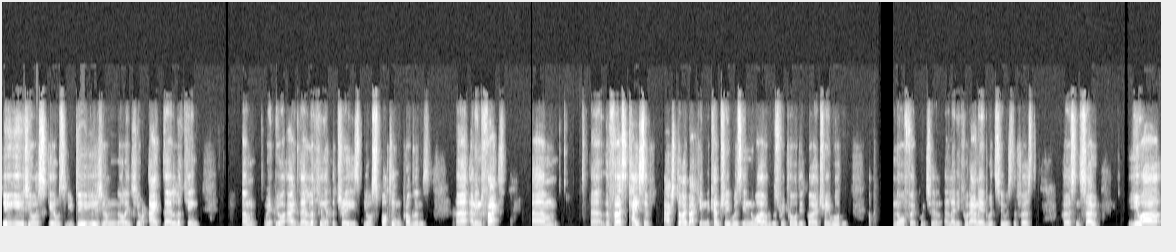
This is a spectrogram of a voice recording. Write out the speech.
do use your skills, you do use your knowledge, you're out there looking. Um, you're out there looking at the trees, you're spotting problems. Uh, and in fact, um, uh, the first case of ash dieback in the country was in the wild, was recorded by a tree warden up in Norfolk, which a, a lady called Anne Edwards, who was the first person. So you are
